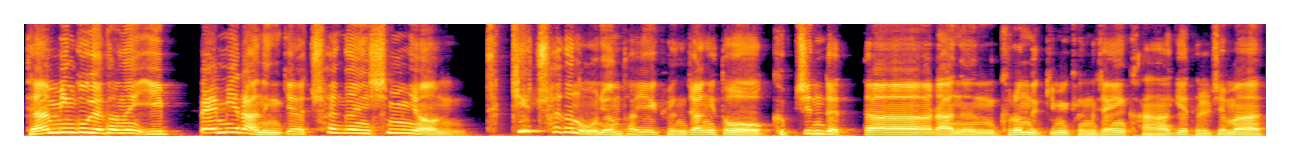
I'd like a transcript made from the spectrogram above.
대한민국에서는 이 뺨이라는 게 최근 10년, 특히 최근 5년 사이에 굉장히 더 급진됐다라는 그런 느낌이 굉장히 강하게 들지만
